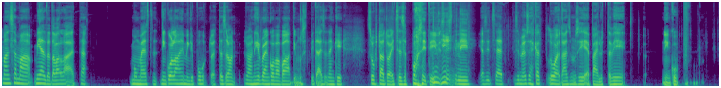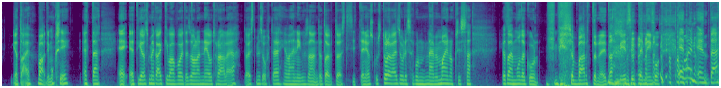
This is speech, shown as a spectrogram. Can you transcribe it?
mä oon samaa mieltä tavallaan, että mun mielestä niin kuin ollaan aiemminkin puhuttu, että se on, se on hirveän kova vaatimus, että pitäisi jotenkin suhtautua itseensä positiivisesti. niin. Ja sitten se, että se myös ehkä luo jotain semmoisia epäilyttäviä niin kuin jotain vaatimuksia. Että et, et jos me kaikki vaan voitaisiin olla neutraaleja toistemme suhteen ja vähän niin kuin sanoin, että toivottavasti sitten joskus tulevaisuudessa, kun näemme mainoksissa jotain muuta kuin Misha Bartoneita, niin sitten niin kuin, et, entä,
